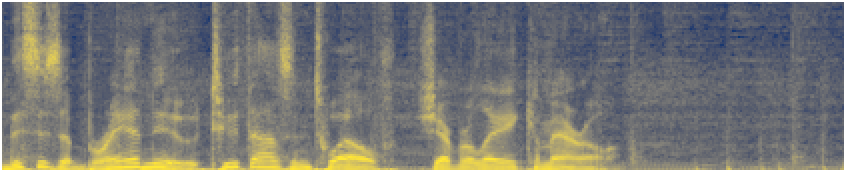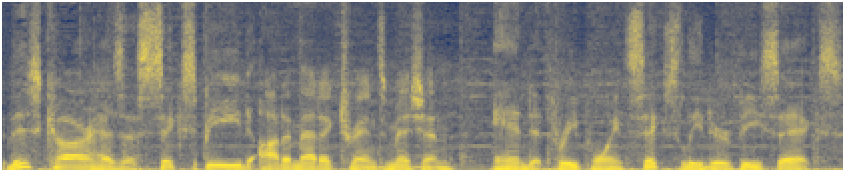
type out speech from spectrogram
This is a brand new 2012 Chevrolet Camaro. This car has a six-speed automatic transmission and a 3.6-liter V6.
